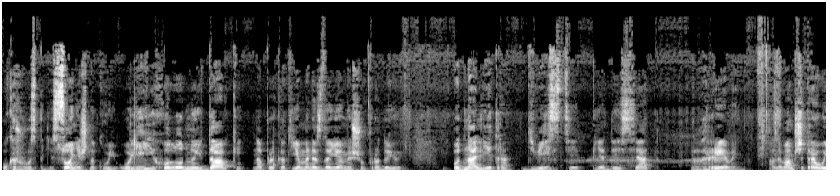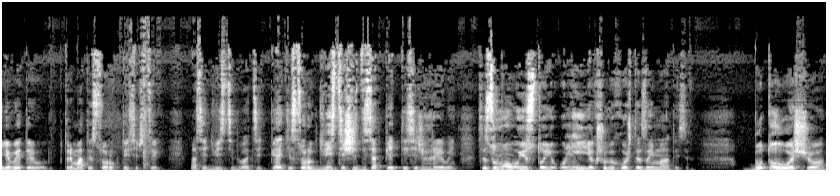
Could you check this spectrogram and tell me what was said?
о, кажу, господі, соняшникової олії холодної давки, наприклад, є в мене знайомі, що продають. Одна літра 250 гривень. Але вам ще треба уявити, тримати 40 тисяч цих. У нас є 225 і 40, 265 тисяч гривень. Це з умовою з тої олії, якщо ви хочете займатися. Бо того, що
